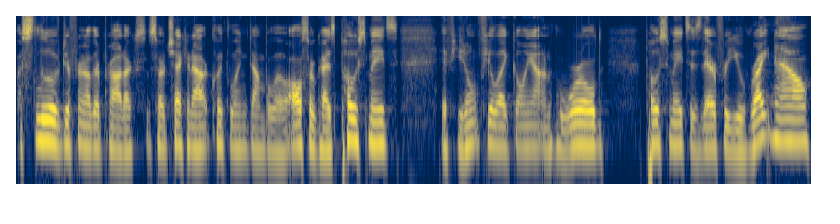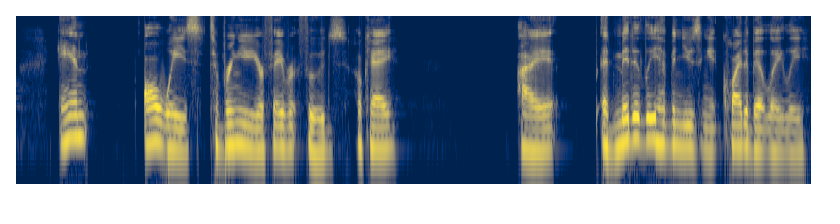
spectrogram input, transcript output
a slew of different other products. So check it out. Click the link down below. Also, guys, Postmates. If you don't feel like going out into the world, Postmates is there for you right now and always to bring you your favorite foods. Okay, I admittedly have been using it quite a bit lately.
